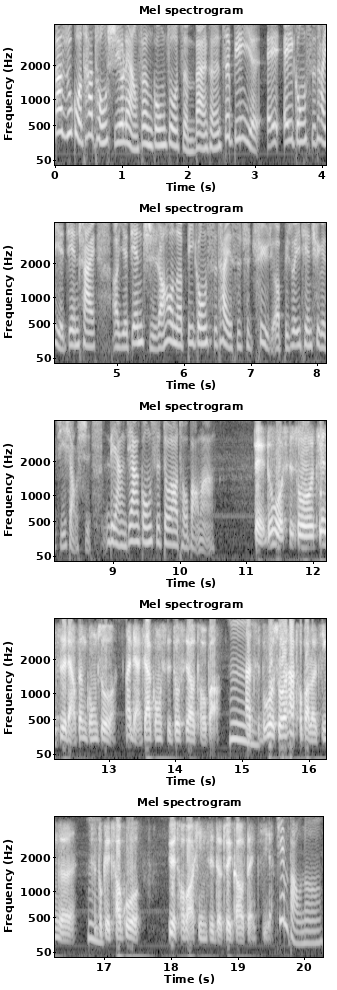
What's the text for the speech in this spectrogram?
那如果他同时有两份工作怎么办？可能这边也 A A 公司他也兼差啊、呃，也兼职，然后呢 B 公司他也是去去呃，比如说一天去个几小时，两家公司都要投保吗？对，如果是说兼职两份工作，那两家公司都是要投保。嗯，那只不过说他投保的金额是不可以超过月投保薪资的最高等级啊。健保呢？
